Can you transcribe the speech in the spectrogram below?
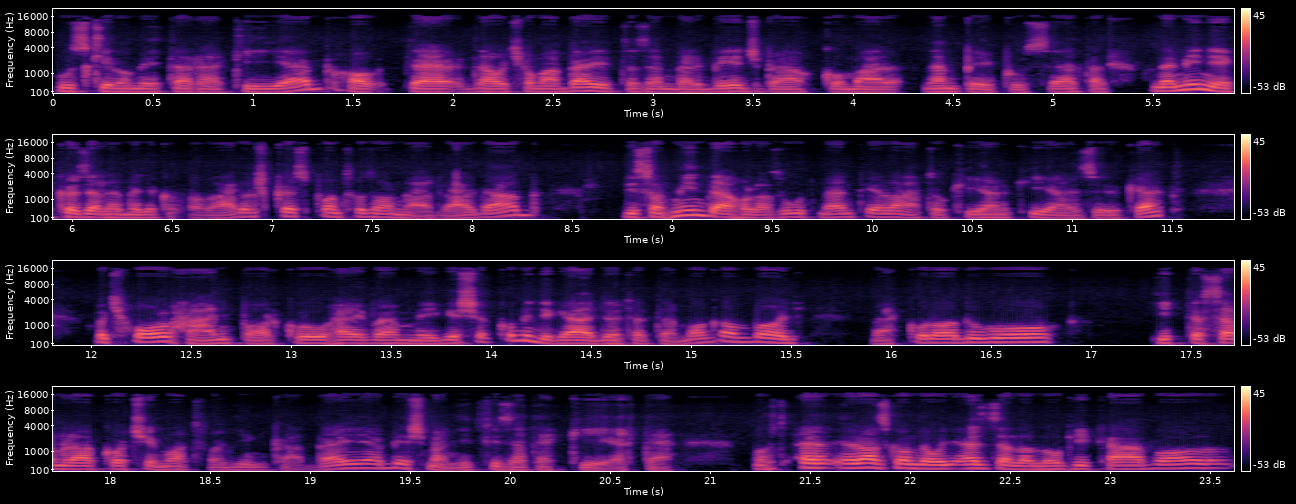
20 kilométerrel kijebb, ha, de, de hogyha már bejött az ember Bécsbe, akkor már nem p tehát, hanem minél közelebb megyek a városközponthoz, annál drágább, viszont mindenhol az út mentén látok ilyen kijelzőket, hogy hol hány parkolóhely van még, és akkor mindig eldönthetem magamba, hogy mekkora a dugó, itt teszem le a kocsimat, vagy inkább beljebb, és mennyit fizetek ki érte. Most e, én azt gondolom, hogy ezzel a logikával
